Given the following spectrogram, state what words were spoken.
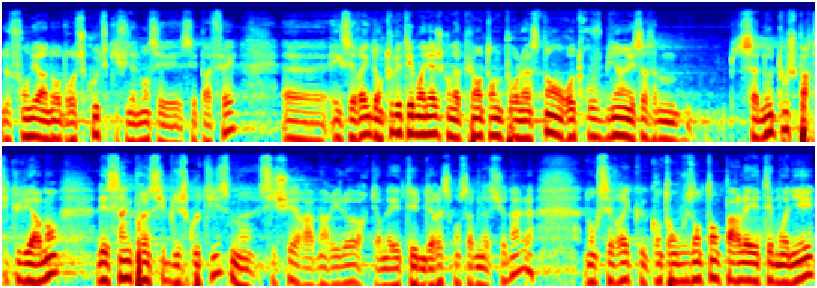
de fonder un ordre scout, ce qui finalement c'est pas fait. Euh, et c'est vrai que dans tous les témoignages qu'on a pu entendre pour l'instant, on retrouve bien, et ça, ça, ça, nous touche particulièrement, les cinq principes du scoutisme, si cher à Marie-Laure, qui en a été une des responsables nationales. Donc c'est vrai que quand on vous entend parler et témoigner,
